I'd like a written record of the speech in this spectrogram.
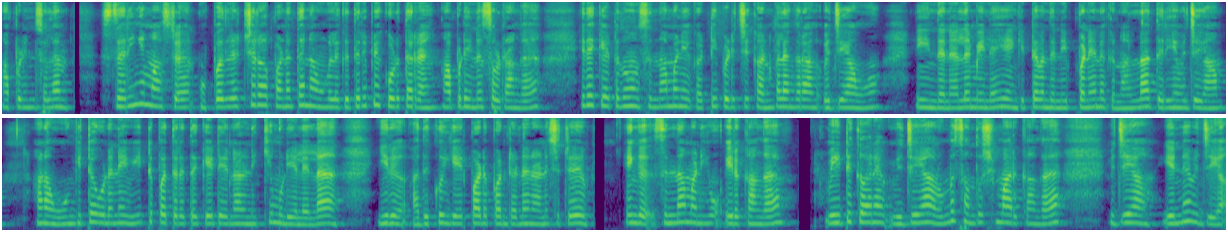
அப்படின்னு சொல்ல. சரிங்க மாஸ்டர். முப்பது லட்ச ரூபா பணத்தை நான் உங்களுக்கு திருப்பி கொடுத்துட்றேன் அப்படின்னு சொல்றாங்க. இதை கேட்டதும் சிந்தாமணியை கட்டி பிடிச்சு கண்கலங்குறாங்க விஜயாவும். நீ இந்த நிலைமையில என்கிட்ட வந்து நிற்பேன்னு எனக்கு நல்லா தெரியும் விஜயா. ஆனால் உங்ககிட்ட உடனே வீட்டு பத்திரத்தை கேட்டு என்னால் நிற்க முடியலைல்ல? இரு அதுக்கும் ஏற்பாடு பண்ணுறேன்னு நினச்சிட்டு இங்கே சிந்தாமணியும் இருக்காங்க. வீட்டுக்கு வர விஜயா ரொம்ப சந்தோஷமாக இருக்காங்க. விஜயா என்ன விஜயா?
